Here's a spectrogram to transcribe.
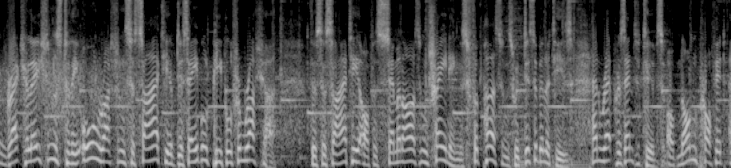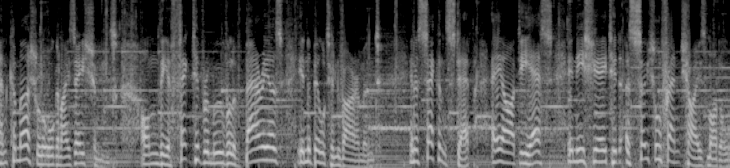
Congratulations to the All-Russian Society of Disabled People from Russia. The Society offers seminars and trainings for persons with disabilities and representatives of non-profit and commercial organizations on the effective removal of barriers in the built environment. In a second step, ARDS initiated a social franchise model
